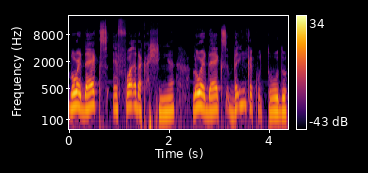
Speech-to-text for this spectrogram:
Lower Decks é fora da caixinha. Lower Decks brinca com tudo.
